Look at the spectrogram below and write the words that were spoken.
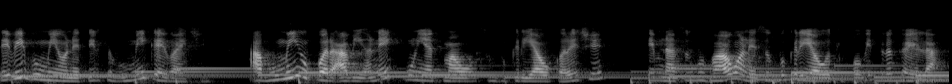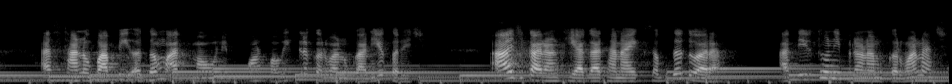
તેવી ભૂમિઓને તીર્થભૂમિ કહેવાય છે. આ ભૂમિ ઉપર આવી અનેક પુણ્યાત્માઓ શુભ ક્રિયાઓ કરે છે. તેમના શુભ ભાવ અને શુભ ક્રિયાઓથી પવિત્ર થયેલા આ સ્થાનો પાપી અધમ આત્માઓને પણ પવિત્ર કરવાનું કાર્ય કરે છે. આ જ કારણથી આ ગાથાના એક શબ્દ દ્વારા આ તીર્થોની પ્રણામ કરવાના છે.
